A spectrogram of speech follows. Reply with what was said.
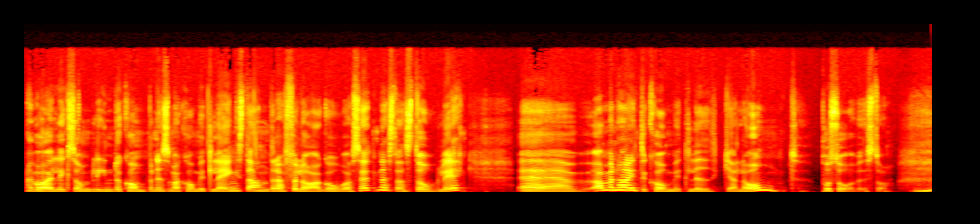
det var liksom Lind Company som har kommit längst. Andra förlag, oavsett nästan storlek, eh, ja, men har inte kommit lika långt på så vis. Då. Mm.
